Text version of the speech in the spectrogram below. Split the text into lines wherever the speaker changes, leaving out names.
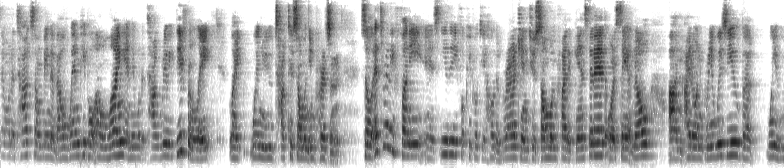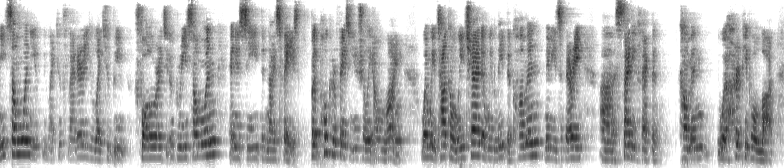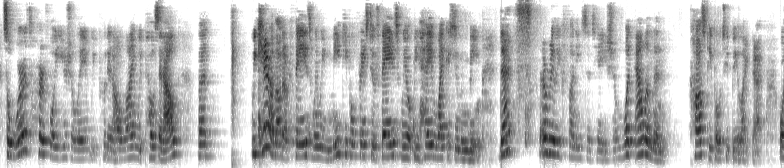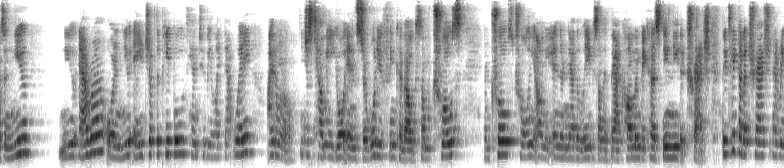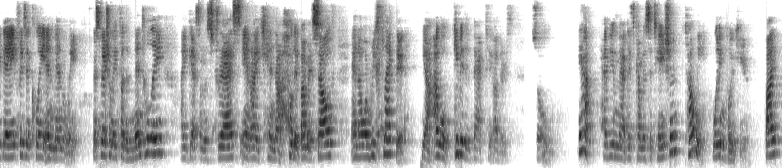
I want to talk something about when people online and they want to talk really differently, like when you talk to someone in person. So it's really funny. It's easy for people to hold a grudge and to someone fight against it or say no, um, I don't agree with you. But when you meet someone, you, you like to flatter, you like to be follower to agree someone, and you see the nice face. But poker face usually online. When we talk on WeChat and we leave the comment, maybe it's a very uh, side effect comment will hurt people a lot. So words hurtful usually we put it online, we post it out, but we care about our face when we meet people face to face, we'll behave like a human being. That's a really funny situation. What element caused people to be like that? Was a new new era or new age of the people tend to be like that way? I don't know. You just tell me your answer. What do you think about some trolls and trolls trolling on the internet lives on the bad comment because they need the trash. They take out the trash every day, physically and mentally. Especially for the mentally, I get some stress and I cannot hold it by myself and I will reflect it. Yeah, I will give it back to others. So, yeah, have you met this situation? Tell me. Waiting for you here. Bye.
